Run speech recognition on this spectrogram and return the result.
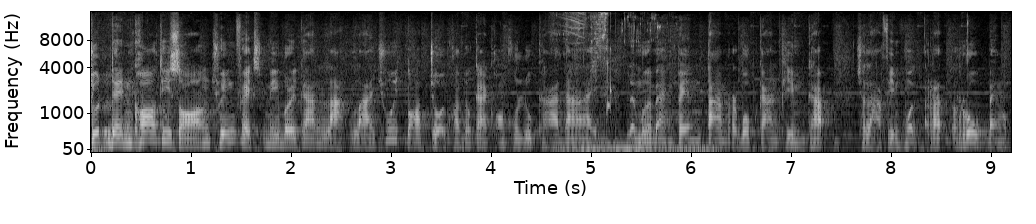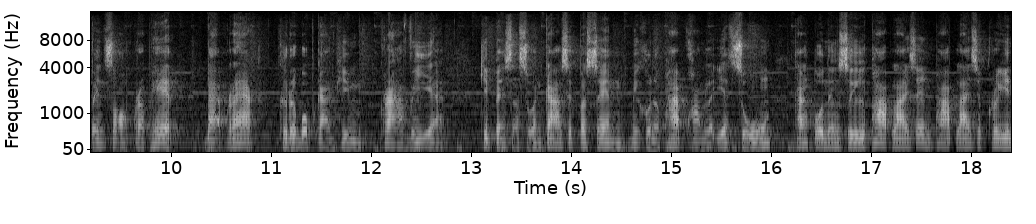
จุดเด่นข้อที่ 2 t r i n f e x มีบริการหลากหลายช่วยตอบโจทย์ความต้องการของคุณลูกค้าได้ และเมื่อแบ่งเป็นตามระบบการพิมพ์ครับ ฉลากฟิล์มหดรัดรูปแบ่งออกเป็น 2 ประเภท แบบแรกคือระบบการพิมพ์ gravure คิดเป็นสัดส่วน 90%มีคุณภาพความละเอียดสูง ทั้งตัวหนังสือภาพลายเส้น ภาพลายสกรีน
